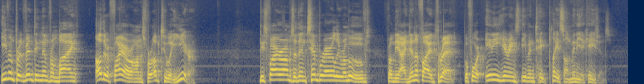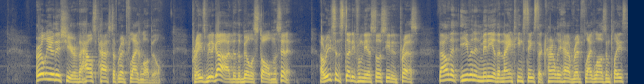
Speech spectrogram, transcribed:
even preventing them from buying other firearms for up to a year. These firearms are then temporarily removed from the identified threat before any hearings even take place on many occasions. Earlier this year, the House passed a red flag law bill. Praise be to God that the bill is stalled in the Senate. A recent study from the Associated Press found that even in many of the 19 states that currently have red flag laws in place,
